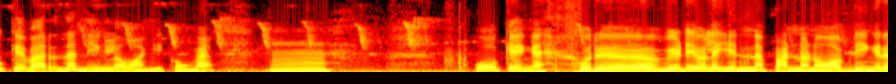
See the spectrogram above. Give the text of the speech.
ஓகேவாக இருந்தால் நீங்களும் வாங்கிக்கோங்க. ஓகேங்க. ஒரு வீடியோவில் என்ன பண்ணணும் அப்படிங்கிற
